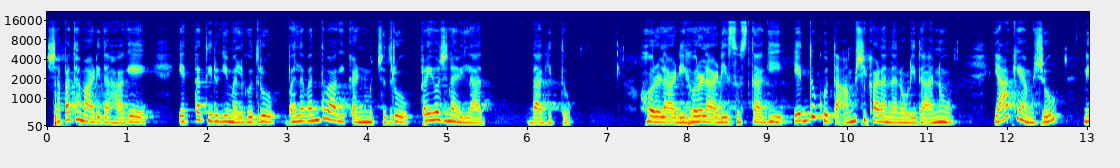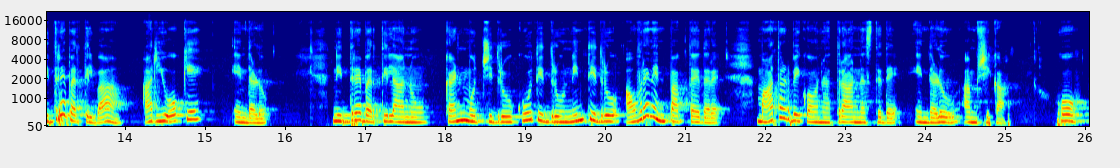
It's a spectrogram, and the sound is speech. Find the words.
ಶಪಥ ಮಾಡಿದ ಹಾಗೆ ಎತ್ತ ತಿರುಗಿ ಮಲಗಿದ್ರೂ ಬಲವಂತವಾಗಿ ಕಣ್ಮುಚ್ಚಿದ್ರೂ ಪ್ರಯೋಜನವಿಲ್ಲದಾಗಿತ್ತು. ಹೊರಳಾಡಿ ಹೊರಳಾಡಿ ಸುಸ್ತಾಗಿ ಎದ್ದು ಕೂತ ಅಂಶಿಕಾಳನ್ನು ನೋಡಿದ ಅನು ಯಾಕೆ ಅಂಶು? ನಿದ್ರೆ ಬರ್ತಿಲ್ವಾ? ಆರ್ ಯು ಓಕೆ ಎಂದಳು. ನಿದ್ರೆ ಬರ್ತಿಲ್ಲ ಅನು. ಕಣ್ಣು ಮುಚ್ಚಿದ್ರು, ಕೂತಿದ್ರು, ನಿಂತಿದ್ರು, ಅವರೇ ನೆನಪಾಗ್ತಾ ಇದ್ದಾರೆ ಮಾತಾಡಬೇಕು ಅವನ ಹತ್ರ ಅನ್ನಿಸ್ತಿದೆ ಎಂದಳು ಅಂಶಿಕಾ. ಹೋ,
